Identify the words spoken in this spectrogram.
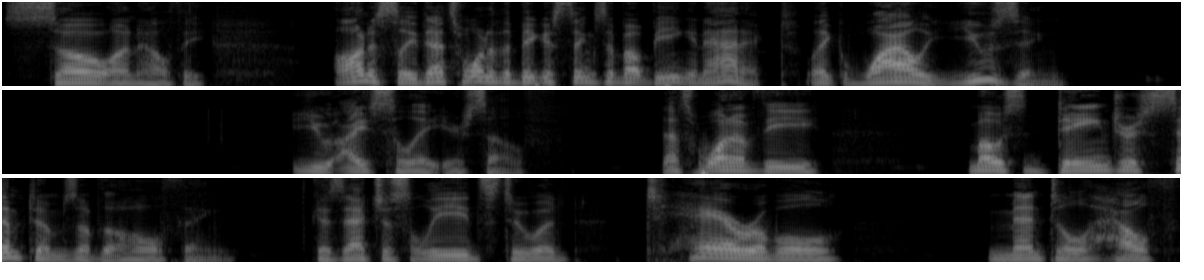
So unhealthy. Honestly, that's one of the biggest things about being an addict. Like while using, you isolate yourself. That's one of the most dangerous symptoms of the whole thing because that just leads to a terrible mental health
